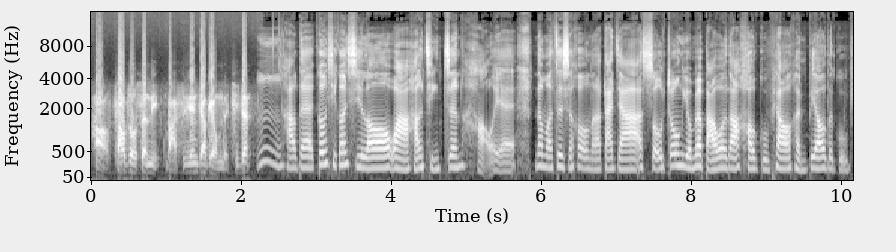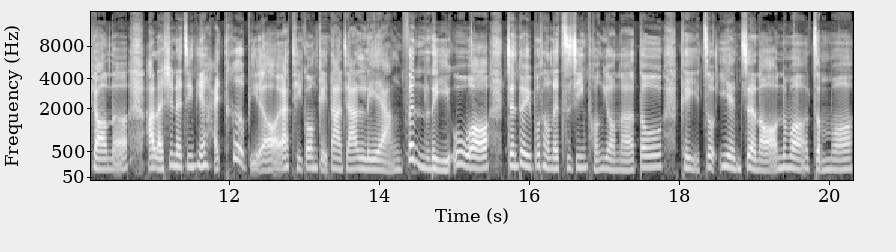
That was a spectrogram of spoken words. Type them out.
好操作顺利，把时间交给我们的奇珍。嗯，好的，恭喜恭喜喽！哇，行情真好耶。那么这时候呢，大家手中有没有把握到好股票、很标的股票呢？好，老师呢今天还特别哦，要提供给大家两份礼物哦，针对于不同的资金朋友呢，都可以做验证哦。那么怎么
